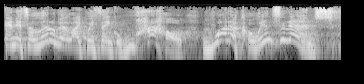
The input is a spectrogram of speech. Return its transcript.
And it's a little bit like we think, wow, what a coincidence.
